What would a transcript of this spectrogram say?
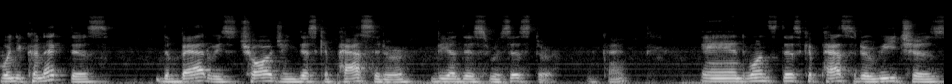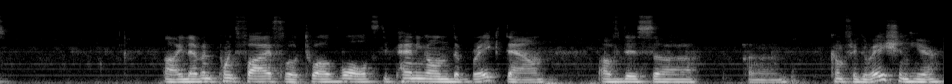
when you connect this, the battery is charging this capacitor via this resistor okay and once this capacitor reaches uh, 11.5 or 12 volts depending on the breakdown of this uh, uh, configuration here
